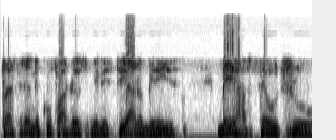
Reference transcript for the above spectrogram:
President Akufo-Addo's ministerial nominees may have sailed through,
